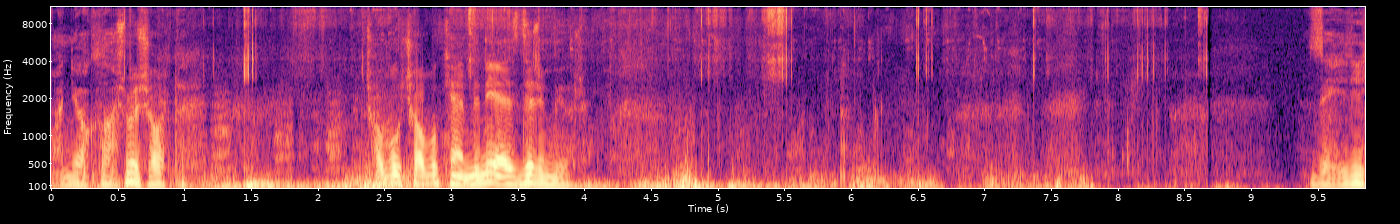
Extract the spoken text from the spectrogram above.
manyaklaşmış artık. Çabuk çabuk kendini ezdirmiyor. Zehri.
